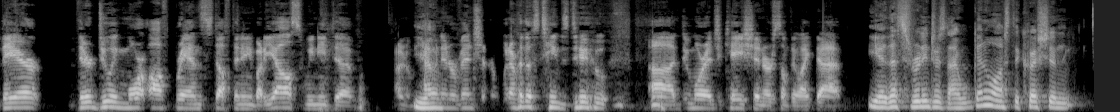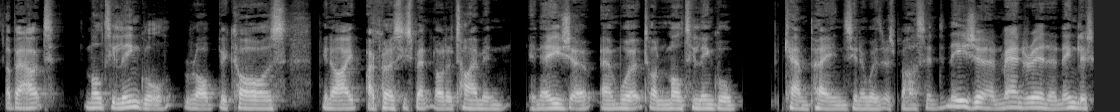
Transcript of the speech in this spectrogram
They're they're doing more off-brand stuff than anybody else. We need to, I don't know, yeah. have an intervention or whatever those teams do, uh, do more education or something like that. Yeah, that's really interesting. I'm going to ask the question about multilingual, Rob, because you know I, I personally spent a lot of time in in Asia and worked on multilingual campaigns, you know, whether it's Bahasa Indonesia and Mandarin and English.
